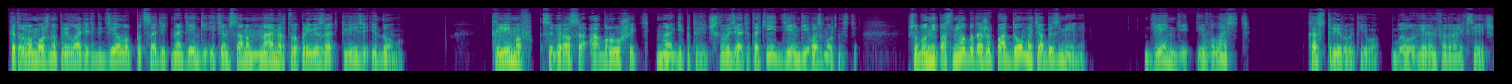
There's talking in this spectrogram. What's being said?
которого можно приладить к делу, подсадить на деньги и тем самым намертво привязать к Лизе и дому. Климов собирался обрушить на гипотетического зятя такие деньги и возможности, чтобы он не посмел бы даже подумать об измене. Деньги и власть кастрируют его, был уверен Федор Алексеевич.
